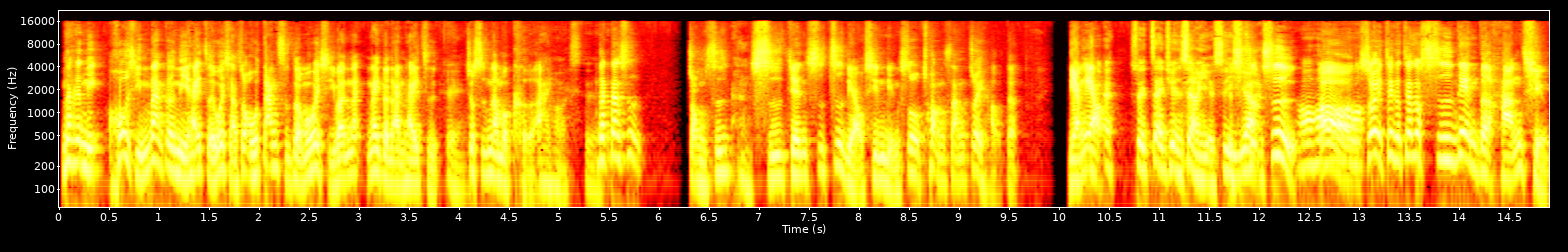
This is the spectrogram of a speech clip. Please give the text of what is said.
那个你或许那个女孩子会想说，我当时怎么会喜欢那那个男孩子？对，就是那么可爱。那但是，总之，时间是治疗心灵受创伤最好的。良药，所以债券上也是一样，是，是哦，所以这个叫做失恋的行情。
